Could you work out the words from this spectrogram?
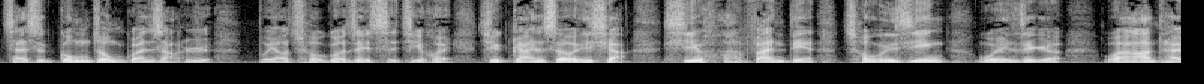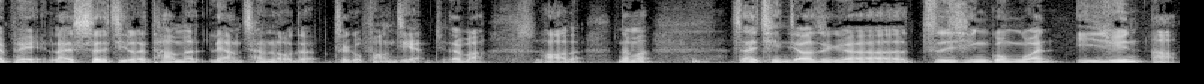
才是公众观赏日，不要错过这次机会，去感受一下西华饭店重新为这个 One Taipei 来设计了他们两层楼的这个房间，对吧？好的，那么再请教这个执行公关怡君啊，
